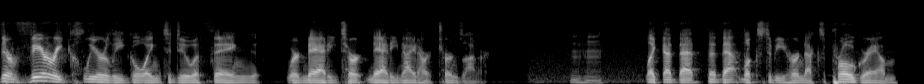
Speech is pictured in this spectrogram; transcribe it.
they're very clearly going to do a thing where Natty tur- Natty Neidhart turns on her. Mm-hmm. Like that, that that that looks to be her next program,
